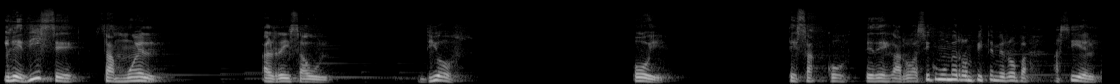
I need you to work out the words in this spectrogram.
Y le dice Samuel al rey Saúl, Dios hoy te sacó, te desgarró, así como me rompiste mi ropa, así Él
